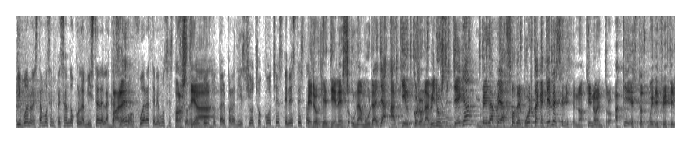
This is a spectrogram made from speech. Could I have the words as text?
Y bueno, estamos empezando con la vista de la casa por fuera. Tenemos estacionamiento en total para 18 coches. En este estacionamiento. Pero que tienes una muralla. Aquí el coronavirus llega, ve la pedazo de puerta que tienes y dice, no, aquí no entro. Aquí esto es muy difícil.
